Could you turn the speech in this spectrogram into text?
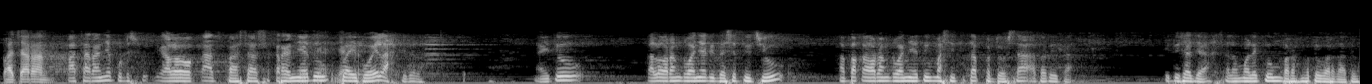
Pacaran? Pacarannya putus, kalau bahasa sekerennya itu ya, playboy lah gitu loh. Nah itu kalau orang tuanya tidak setuju, apakah orang tuanya itu masih tetap berdosa atau tidak? Itu saja. Assalamualaikum warahmatullahi wabarakatuh.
